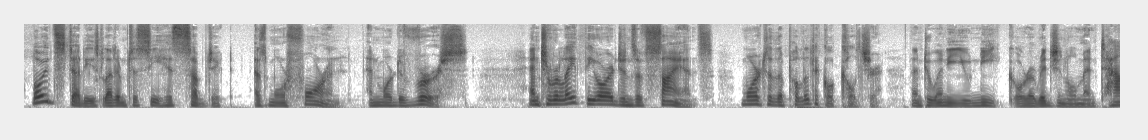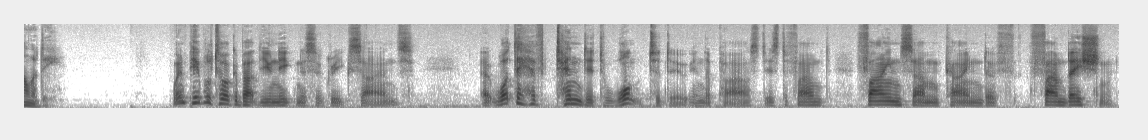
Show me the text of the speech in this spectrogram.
Lloyd's studies led him to see his subject as more foreign and more diverse, and to relate the origins of science more to the political culture than to any unique or original mentality. When people talk about the uniqueness of Greek science, uh, what they have tended to want to do in the past is to find, find some kind of foundation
